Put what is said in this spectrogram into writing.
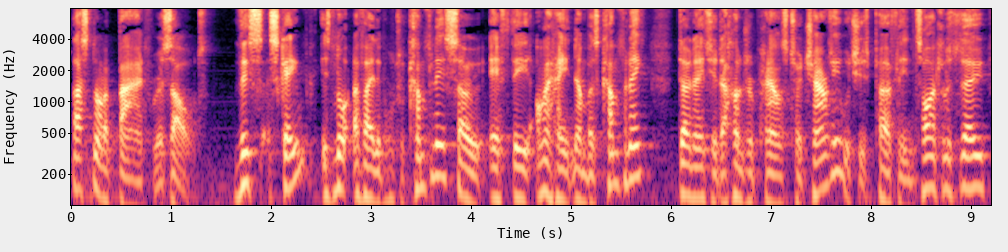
That's not a bad result. This scheme is not available to companies, so if the I Hate Numbers company donated £100 to a charity, which is perfectly entitled to do,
